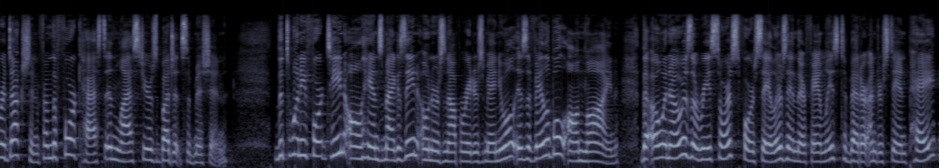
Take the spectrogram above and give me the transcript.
reduction from the forecast in last year's budget submission. The 2014 All Hands Magazine Owners and Operators Manual is available online. The O&O is a resource for sailors and their families to better understand pay,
